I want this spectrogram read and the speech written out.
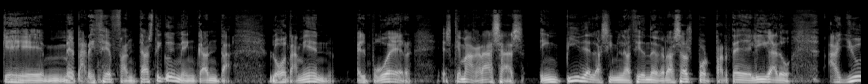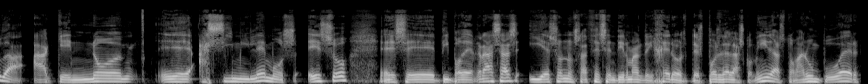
que me parece fantástico y me encanta. Luego también el puer, esquema grasas, impide la asimilación de grasas por parte del hígado, ayuda a que no eh, asimilemos eso, ese tipo de grasas, y eso nos hace sentir más ligeros. Después de las comidas, tomar un puer,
